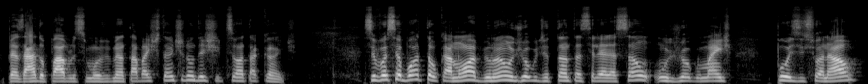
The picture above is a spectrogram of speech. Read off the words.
Apesar do Pablo se movimentar bastante, não deixa de ser um atacante. Se você bota o Canóbio, não é um jogo de tanta aceleração, um jogo mais posicional,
